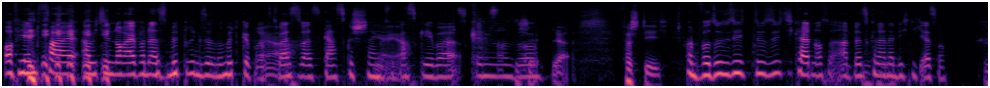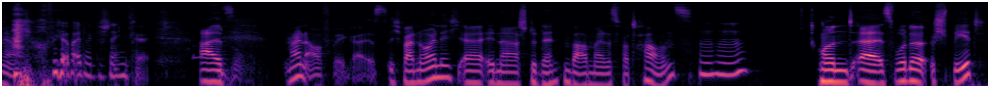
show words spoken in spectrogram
auf jeden Fall habe ich den noch einfach als Mitbringsel so mitgebracht, Ja. weißt du, so als Gastgeschenk, Ja, ja. GastgeberInnen und so. Ja, verstehe ich. Und wo so, so Süßigkeiten aus dem Adventskalender, Mhm. die ich nicht esse. Ja. Habe ich auch wieder weitergeschenkt. Okay. Also, mein Aufreger ist, ich war neulich äh, in einer Studentenbar meines Vertrauens Mhm. und äh, es wurde spät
